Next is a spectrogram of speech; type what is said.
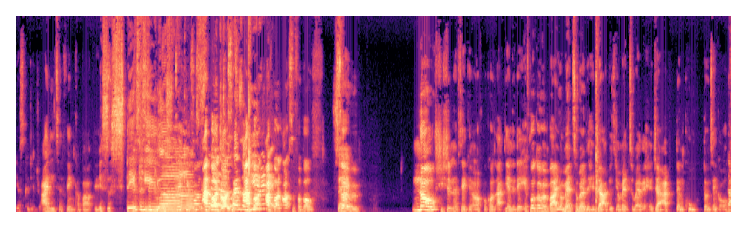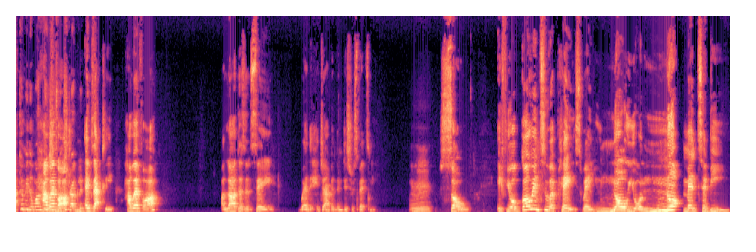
Yes, Khadija. I need to think about this. it's a sticky, It's a sticky one. one. I've got an answer. I've got. I've got an answer for both. So, Same. No, she shouldn't have taken it off because at the end of the day, if we're going by you're meant to wear the hijab, is you're meant to wear the hijab, then cool, don't take it off. That could be the one. However, thing struggling. with. Exactly. However, Allah doesn't say wear the hijab and then disrespect me. Mm. So, if you're going to a place where you know you're not meant to be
